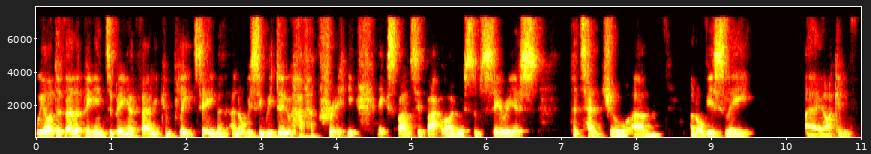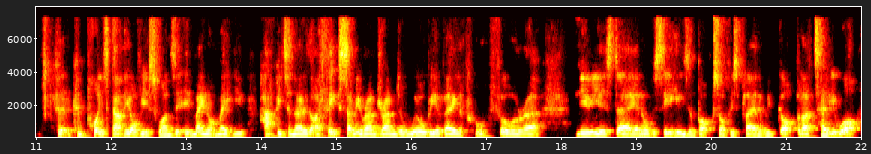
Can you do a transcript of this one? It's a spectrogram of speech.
we are developing into being a fairly complete team, and, and obviously we do have a pretty expansive backline with some serious potential. Um, and obviously, uh, I can can point out the obvious ones. It, it, may not make you happy to know that I think Semi Radradra will be available for uh, New Year's Day, and obviously he's a box office player that we've got. But I tell you what,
